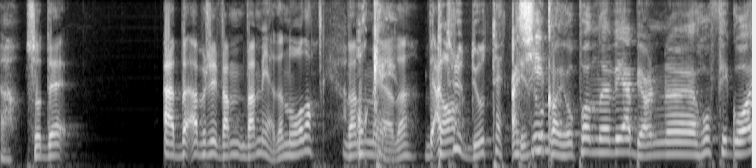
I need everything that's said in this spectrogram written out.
Ja. Så det jeg, jeg bør si, hvem, hvem er det nå, da? Hvem okay. er det? Jeg da- trodde jo Jeg kikka jo på en eh, Vebjørn eh, Hoff i går.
